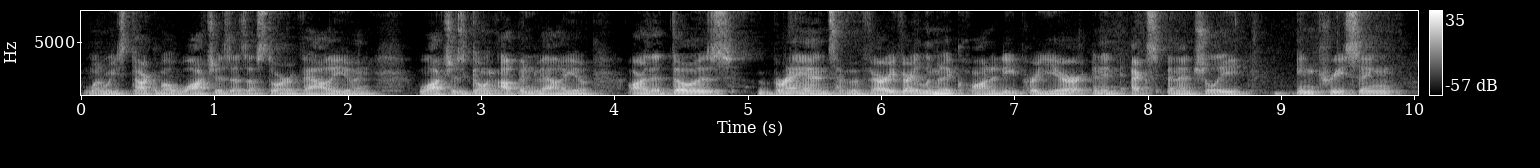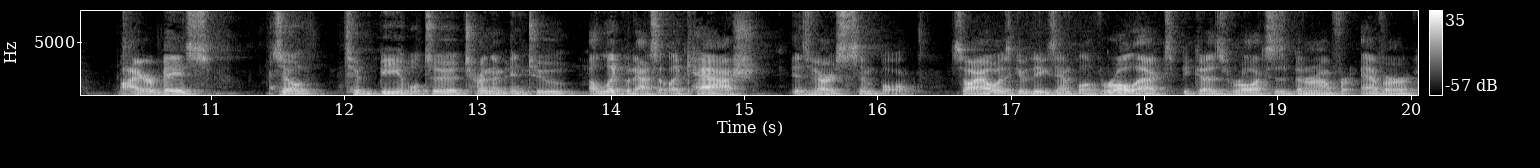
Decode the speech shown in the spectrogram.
when we talk about watches as a store of value and watches going up in value are that those brands have a very very limited quantity per year and an exponentially increasing buyer base. So to be able to turn them into a liquid asset like cash is very simple. So I always give the example of Rolex because Rolex has been around forever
